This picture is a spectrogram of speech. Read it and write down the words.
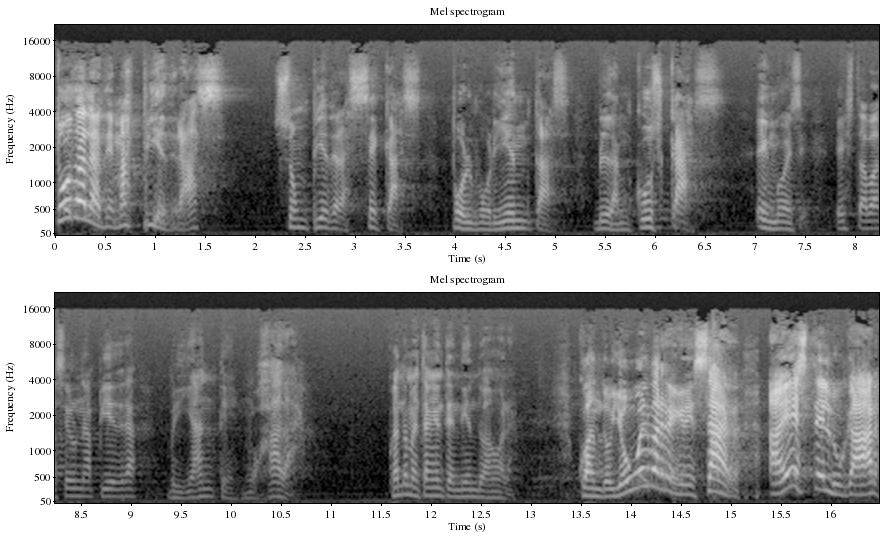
Todas las demás piedras son piedras secas, polvorientas, blancuzcas. Esta va a ser una piedra brillante, mojada. ¿Cuántos me están entendiendo ahora? Cuando yo vuelva a regresar a este lugar,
